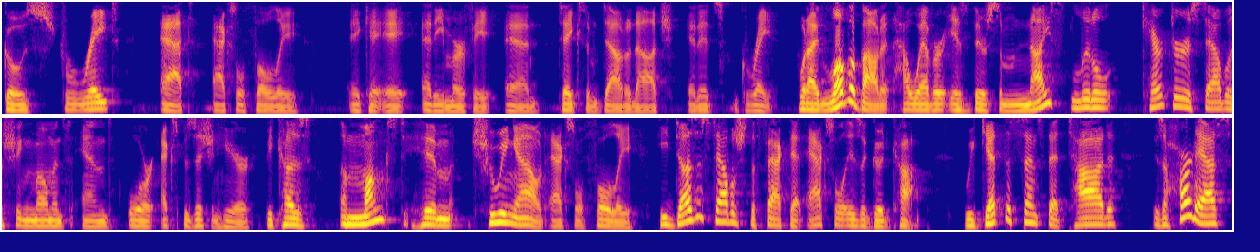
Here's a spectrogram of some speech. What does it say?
goes straight at Axel Foley aka Eddie Murphy and takes him down a notch and it's great. What I love about it however is there's some nice little character establishing moments and or exposition here because amongst him chewing out Axel Foley he does establish the fact that Axel is a good cop. We get the sense that Todd is a hard ass,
